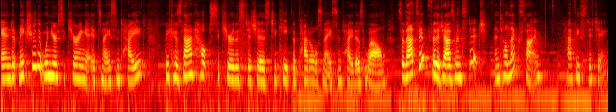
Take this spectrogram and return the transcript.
And make sure that when you're securing it, it's nice and tight because that helps secure the stitches to keep the petals nice and tight as well. So that's it for the jasmine stitch. Until next time, happy stitching.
